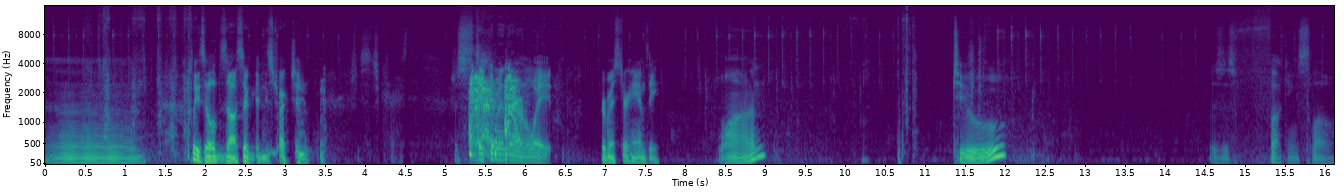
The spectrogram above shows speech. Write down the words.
Um, Please hold is also good instruction Jesus Christ. Just stick him in there and wait. for Mr. Hamsey. One, two. This is fucking slow.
